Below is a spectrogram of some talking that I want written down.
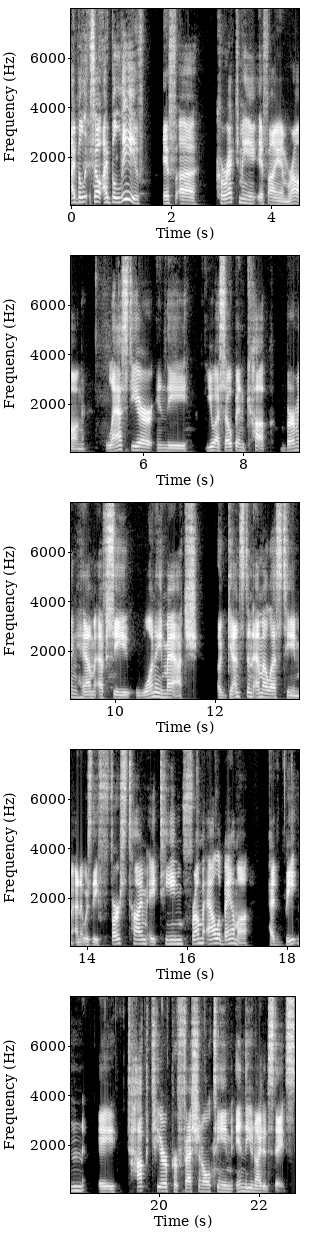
I believe. So I believe if uh, correct me if I am wrong. Last year in the U.S. Open Cup, Birmingham FC won a match against an MLS team, and it was the first time a team from Alabama had beaten a top tier professional team in the United States.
